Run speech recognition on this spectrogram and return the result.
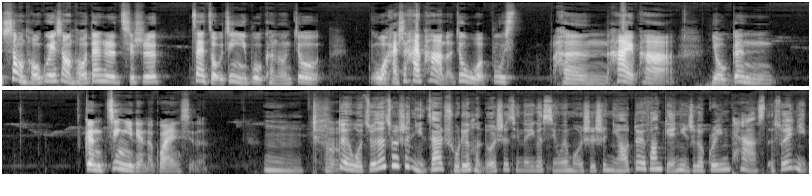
上头归上头，但是其实再走近一步，可能就我还是害怕的，就我不。很害怕有更更近一点的关系的，嗯，对，我觉得就是你在处理很多事情的一个行为模式是你要对方给你这个 green pass 的，所以你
